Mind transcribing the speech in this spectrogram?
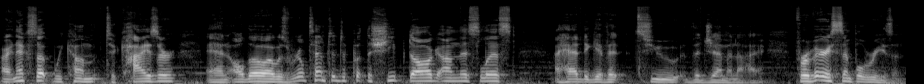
All right, next up we come to Kizer, And although I was real tempted to put the Sheepdog on this list, I had to give it to the Gemini for a very simple reason.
